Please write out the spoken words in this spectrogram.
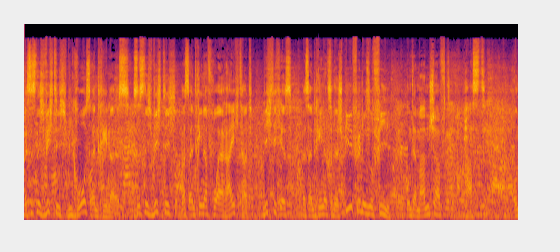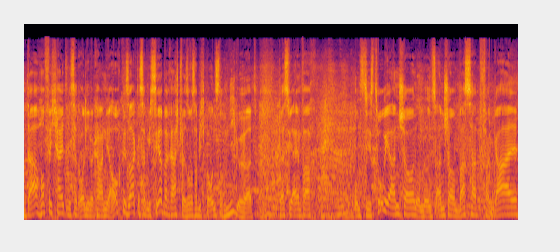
es ist nicht wichtig, wie groß ein Trainer ist. Es ist nicht wichtig, was ein Trainer vorher erreicht hat. Wichtig ist, dass ein Trainer zu der Spielphilosophie und der Mannschaft passt. Und da hoffe ich halt, und das hat Oliver Kahn ja auch gesagt, das hat mich sehr überrascht, weil sowas habe ich bei uns noch nie gehört, dass wir einfach uns die Historie anschauen und uns anschauen, was hat Van Gaal,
